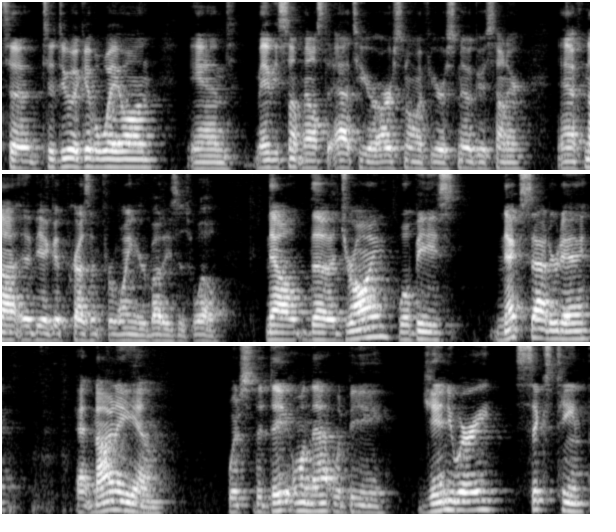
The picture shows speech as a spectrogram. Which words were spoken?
to, to do a giveaway on, and maybe something else to add to your arsenal if you're a snow goose hunter. And if not, it'd be a good present for one of your buddies as well. Now, the drawing will be next Saturday, at 9 a.m., which the date on that would be January 16th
